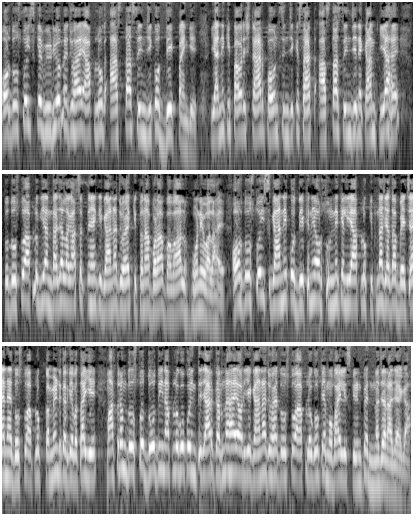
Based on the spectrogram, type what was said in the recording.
और दोस्तों, इसके वीडियो में जो है, आप लोग आस्था सिंह जी को देख पाएँगे। यानी कि पावर स्टार पवन सिंह जी के साथ आस्था सिंह जी ने काम किया है। तो दोस्तों, आप लोग ये अंदाज़ा लगा सकते हैं कि गाना जो है, कितना बड़ा बवाल होने वाला है। और दोस्तों, इस गाने को देखने और सुनने के लिए आप लोग कितना ज़्यादा बेचैन है। दोस्तों, आप लोग कमेंट करके बताइए। मात्रम, दोस्तों, दो दिन आप लोगों को इंतज़ार करना है और ये गाना जो है, दोस्तों आप लोगों के मोबाइल स्क्रीन पे नज़र आ जाएगा।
